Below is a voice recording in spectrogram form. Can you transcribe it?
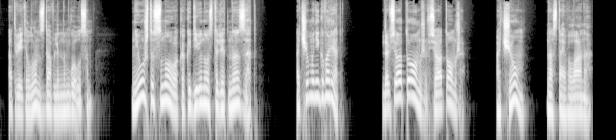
— ответил он сдавленным голосом. «Неужто снова, как и 90 лет назад? О чем они говорят?» «Да все о том же, все о том же». «О чем?» — настаивала она.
